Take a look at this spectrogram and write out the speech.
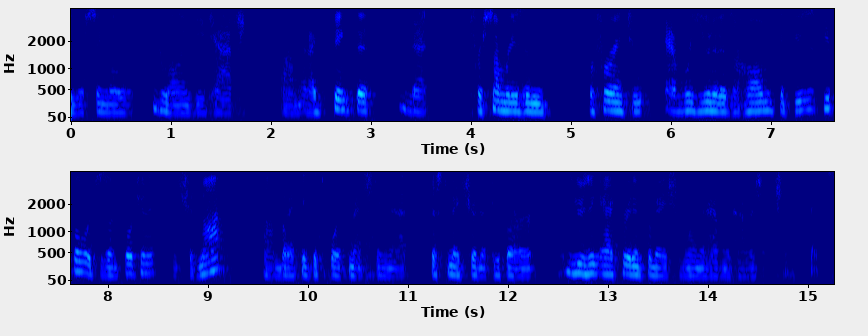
were single-dwelling detached, um, and I think that that for some reason referring to every unit as a home confuses people, which is unfortunate. It should not. Um, but I think it's worth mentioning that just to make sure that people are using accurate information when they're having the conversation. Thanks.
